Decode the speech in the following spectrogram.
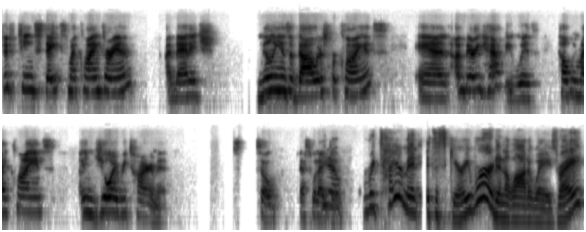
15 states my clients are in. I manage millions of dollars for clients and I'm very happy with helping my clients enjoy retirement. So that's what I you do. Know, retirement it's a scary word in a lot of ways right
